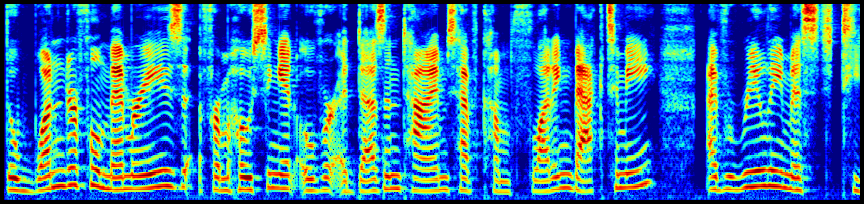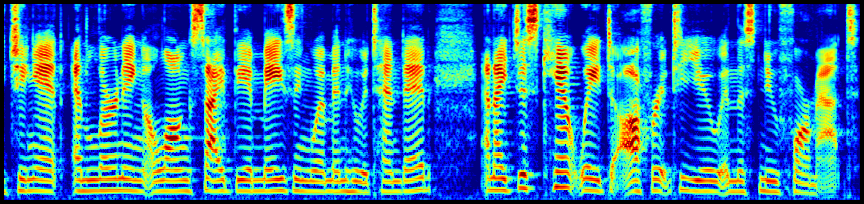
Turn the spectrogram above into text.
the wonderful memories from hosting it over a dozen times have come flooding back to me. I've really missed teaching it and learning alongside the amazing women who attended, and I just can't wait to offer it to you in this new format.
